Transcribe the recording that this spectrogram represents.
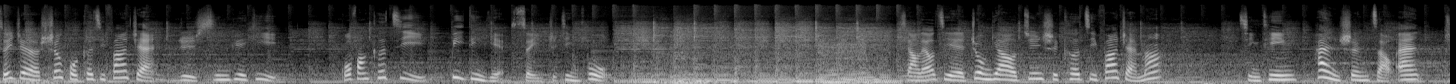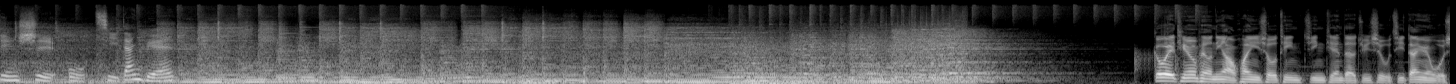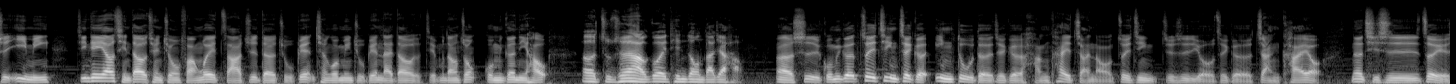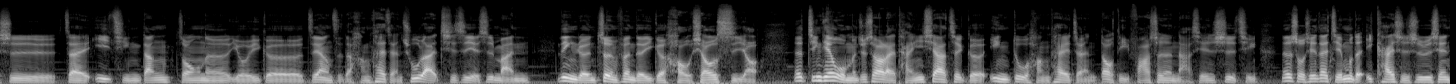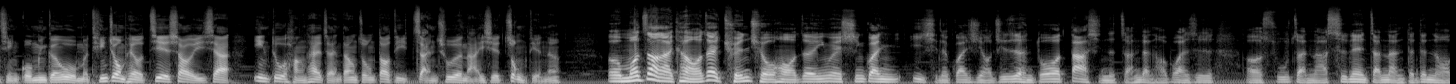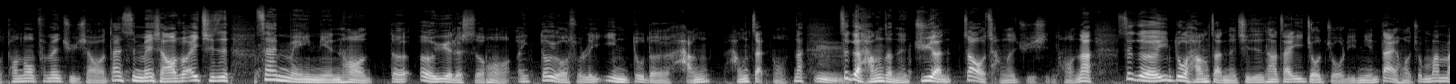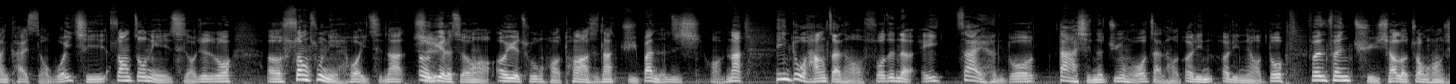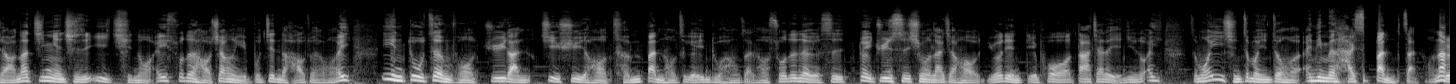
随着生活科技发展日新月异，国防科技必定也随之进步。想了解重要军事科技发展吗？请听汉声早安军事武器单元。各位听众朋友，您好，欢迎收听今天的军事武器单元，我是易明。今天邀请到《全球防卫杂志》的主编陈国民主编来到节目当中。国民哥，你好。呃，主持人好，各位听众大家好。呃，是国民哥，最近这个印度的这个航太展哦，最近就是有这个展开哦。那其实这也是在疫情当中呢，有一个这样子的航太展出来，其实也是蛮令人振奋的一个好消息哦。那今天我们就是要来谈一下这个印度航太展到底发生了哪些事情。那首先在节目的一开始，是不是先请国民哥为我们听众朋友介绍一下印度航太展当中到底展出了哪一些重点呢？呃，我们这样来看哦，在全球哈，这因为新冠疫情的关系哦，其实很多大型的展览哈，不管是呃书展啊、室内展览等等哦，通通纷纷取消。但是没想到说，哎，其实在每年哈的二月的时候，哎，都有所谓印度的航。航展哦，那这个航展呢，居然照常的举行哈。那这个印度航展呢，其实它在一九九零年代哈就慢慢开始哦，为期双周年一次哦，就是说呃双数年或一次。那二月的时候哈，二月初哈，通常是它举办的日期哦。那印度航展哦，说真的，哎，在很多。大型的军火展哈，二零二零年哦都纷纷取消的状况下，那今年其实疫情哦，哎说的好像也不见得好转哦，哎，印度政府居然继续哈承办哈这个印度航展哈，说真的也是对军事新闻来讲哈，有点跌破大家的眼镜，说哎怎么疫情这么严重哈，哎你们还是办展哦？那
